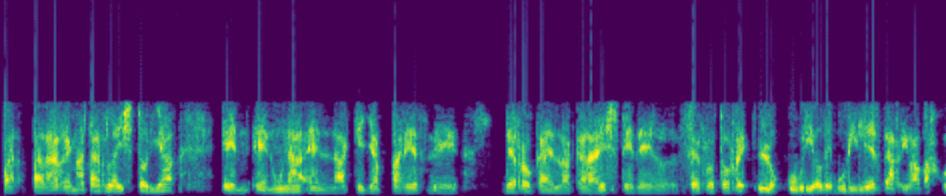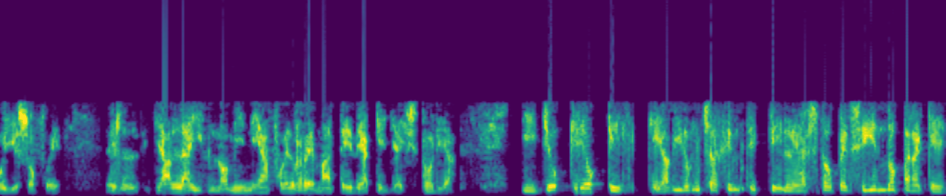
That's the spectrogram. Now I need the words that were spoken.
para, para rematar la historia, en, en, una, en aquella pared de, de roca en la cara este del Cerro Torre, lo cubrió de buriles de arriba abajo y eso fue el, ya la ignominia, fue el remate de aquella historia y yo creo que, ha habido mucha gente que le ha estado persiguiendo para que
